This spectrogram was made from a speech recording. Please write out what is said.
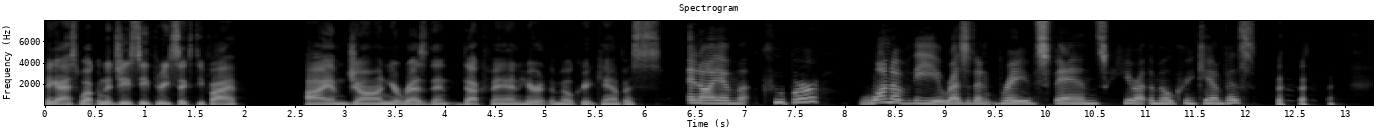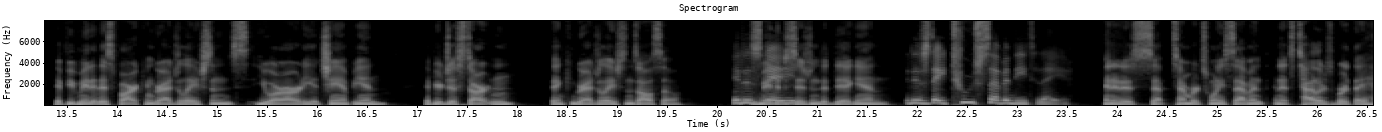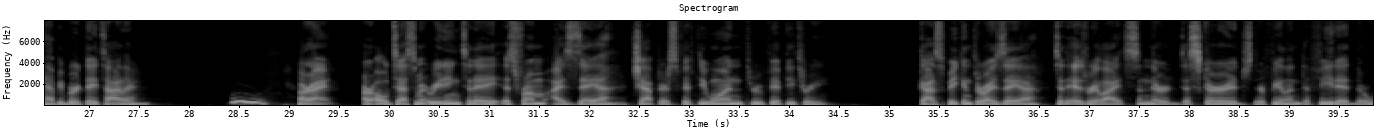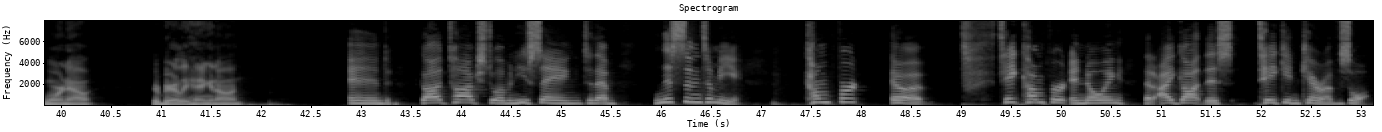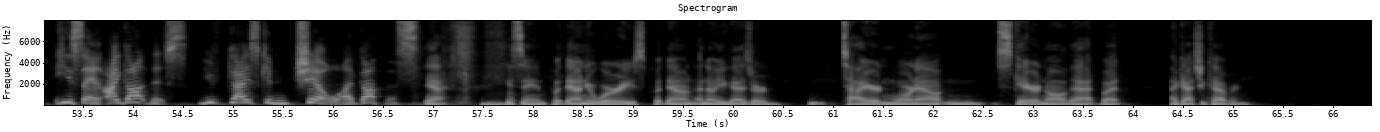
Hey guys, welcome to GC365. I am John, your resident Duck fan here at the Mill Creek campus. And I am Cooper, one of the resident Braves fans here at the Mill Creek campus. If you've made it this far, congratulations. You are already a champion. If you're just starting, then congratulations also. It is You made the decision to dig in. it is day 270 today. And it is September 27th, and it's Tyler's birthday. Happy birthday, Tyler. Woo. All right. Our Old Testament reading today is from Isaiah chapters 51 through 53. God's speaking through Isaiah to the Israelites, and they're discouraged, they're feeling defeated, they're worn out, they're barely hanging on. And God talks to him and he's saying to them, "Listen to me. Comfort uh take comfort in knowing that I got this taken care of." So he's saying, "I got this. You guys can chill. I've got this." Yeah. He's saying, put down your worries, put down, I know you guys are tired and worn out and scared and all that, but I got you covered.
